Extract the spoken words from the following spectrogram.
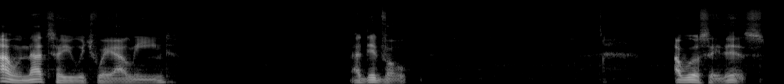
I will not tell you which way I leaned. I did vote. I will say this.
